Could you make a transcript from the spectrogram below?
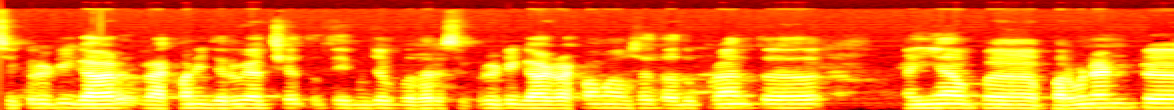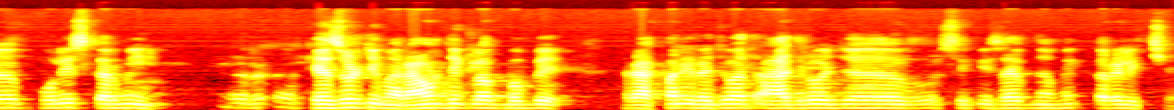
સિક્યુરિટી ગાર્ડ રાખવાની જરૂરિયાત છે, તો તે મુજબ વધારે સિક્યુરિટી ગાર્ડ રાખવામાં આવશે. તદુપરાંત અહીંયા પરમનન્ટ પોલીસ કર્મી કેઝ્યુઅલ્ટીમાં રાઉન્ડ ધી ક્લોક બબ્બે રાખવાની રજૂઆત આજ રોજ સીપી સાહેબને અમે કરેલી જ છે.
